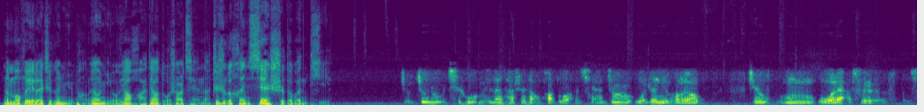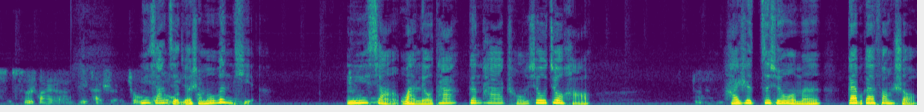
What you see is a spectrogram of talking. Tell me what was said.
那么为了这个女朋友，你又要花掉多少钱呢？这是个很现实的问题。就就是，其实我没在她身上花多少钱，就是我这女朋友，其实嗯，我俩是四四川人，一开始就你想解决什么问题？你想挽留她，跟她重修旧好，还是咨询我们该不该放手？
